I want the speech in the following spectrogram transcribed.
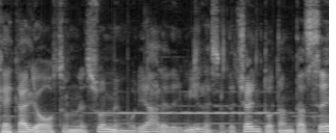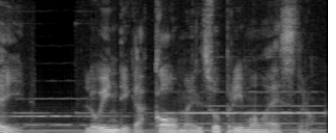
che Cagliostro nel suo memoriale del 1786 lo indica come il suo primo maestro.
